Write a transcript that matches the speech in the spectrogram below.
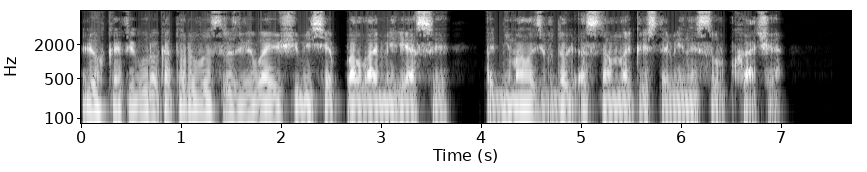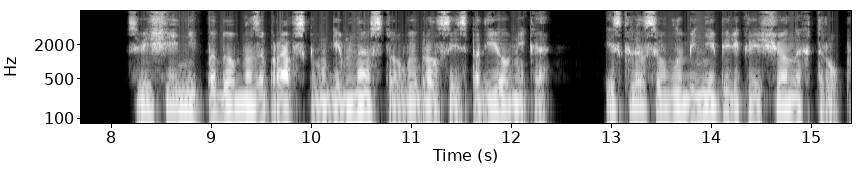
легкая фигура которого с развивающимися полами рясы поднималась вдоль основной крестовины Сурбхача. Священник, подобно заправскому гимнасту, выбрался из подъемника и скрылся в глубине перекрещенных труб.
